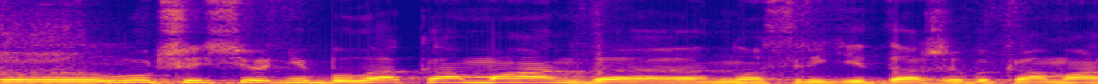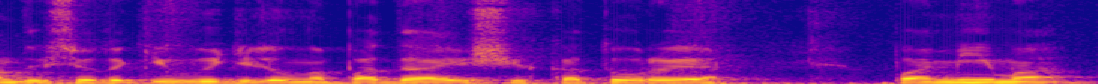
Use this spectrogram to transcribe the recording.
Лучше сегодня была команда, но среди даже бы команды все-таки выделил нападающих, которые помимо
